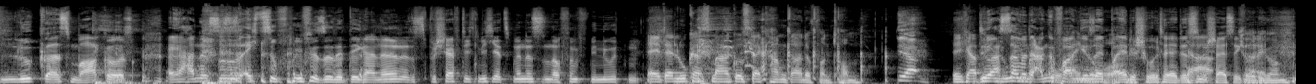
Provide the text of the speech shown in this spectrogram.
Lukas Markus. Ey, Hannes, das ist echt zu früh für so eine Dinger, ne? Das beschäftigt mich jetzt mindestens noch fünf Minuten. Ey, der Lukas Markus, der kam gerade von Tom. Ja. Ich hab Du hast Louis damit Marco angefangen, ihr seid beide schuld, ey, das ist Ja, mir scheißegal. Entschuldigung.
